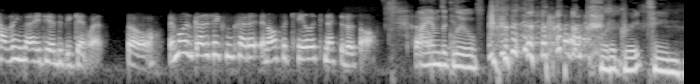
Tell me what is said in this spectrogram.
having the idea to begin with. So Emily's got to take some credit, and also Kayla connected us all. So, I am the glue. what a great team!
